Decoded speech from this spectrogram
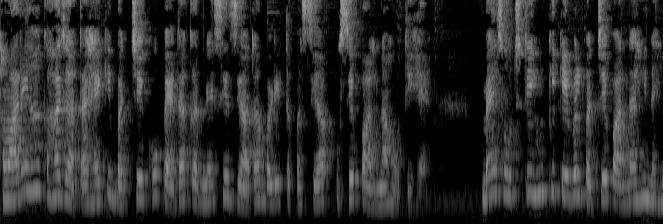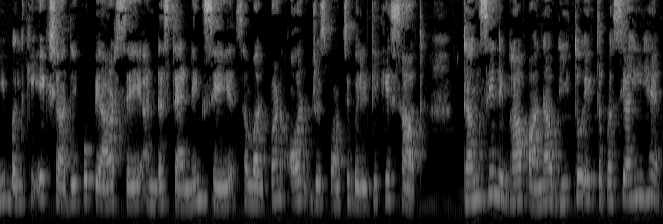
हमारे यहाँ कहा जाता है कि बच्चे को पैदा करने से ज़्यादा बड़ी तपस्या उसे पालना होती है। मैं सोचती हूँ कि केवल बच्चे पालना ही नहीं, बल्कि एक शादी को प्यार से अंडरस्टैंडिंग से, समर्पण और रिस्पॉन्सिबिलिटी के साथ ढंग से निभा पाना भी तो एक तपस्या ही है।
